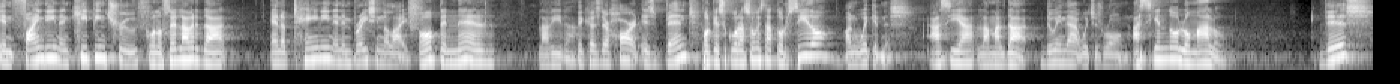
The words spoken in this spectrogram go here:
in finding and keeping truth, conocer la verdad and obtaining and embracing the life. obtener la vida. Because their heart is bent Porque su corazón está torcido on wickedness, hacia la maldad, doing that which is wrong. haciendo lo malo. This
